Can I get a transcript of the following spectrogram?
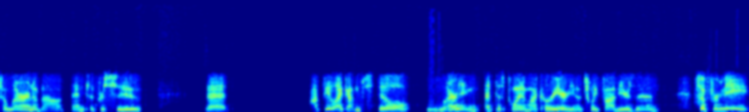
to learn about and to pursue that I feel like I'm still learning at this point in my career, you know, 25 years in. So for me,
